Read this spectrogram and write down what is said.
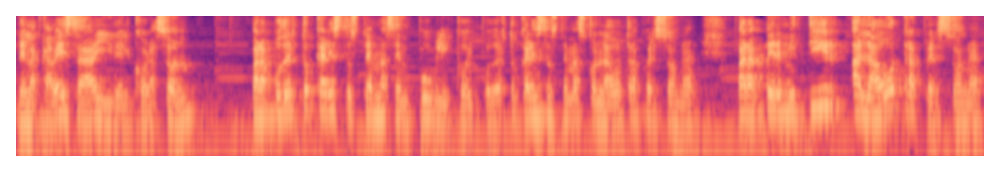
de la cabeza y del corazón para poder tocar estos temas en público y poder tocar estos temas con la otra persona, para permitir a la otra persona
